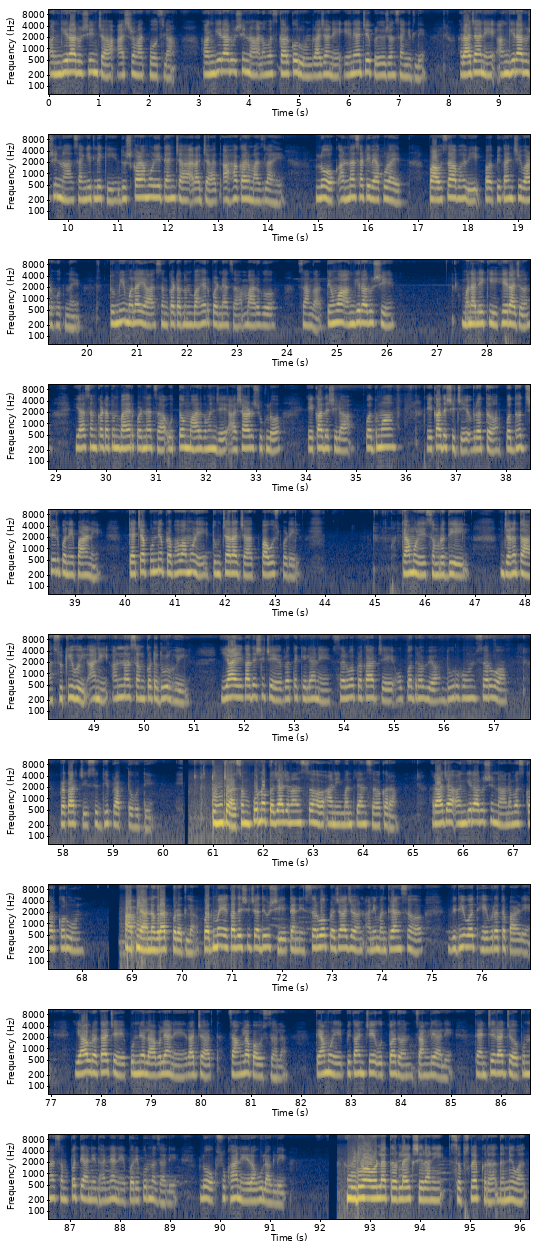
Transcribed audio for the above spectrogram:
अंगिरा ऋषींच्या आश्रमात पोहोचला. अंगिरा ऋषींना नमस्कार करून राजाने येण्याचे प्रयोजन सांगितले. राजाने अंगिरा ऋषींना सांगितले की दुष्काळामुळे त्यांच्या राज्यात हाहाकार माजला आहे. लोक अन्नासाठी व्याकुळ आहेत. पावसाअभावी प पिकांची वाढ होत नाही. तुम्ही मला या संकटातून बाहेर पडण्याचा मार्ग सांगा. तेव्हा अंगिरा ऋषी म्हणाले की हे राजन या संकटातून बाहेर पडण्याचा उत्तम मार्ग म्हणजे आषाढ शुक्ल एकादशीला पद्म एकादशीचे व्रत पद्धतशीरपणे पाळणे. त्याच्या पुण्यप्रभावामुळे तुमच्या राज्यात पाऊस पडेल. त्यामुळे समृद्धी येईल. जनता सुखी होईल आणि अन्न संकट दूर होईल. या एकादशीचे व्रत केल्याने सर्व प्रकारचे उपद्रव्य दूर होऊन सर्व प्रकारची सिद्धी प्राप्त होते. तुमच्या संपूर्ण प्रजाजनांसह आणि मंत्र्यांसह करा. राजा अंगिरा ऋषींना नमस्कार करून आपल्या नगरात परतला. पद्म एकादशीच्या दिवशी त्यांनी सर्व प्रजाजन आणि मंत्र्यांसह विधिवत हे व्रत पाळले. या व्रताचे पुण्य लाभल्याने राज्यात चांगला पाऊस झाला. त्यामुळे पिकांचे उत्पादन चांगले आले. त्यांचे राज्य पुन्हा संपत्ती आणि धान्याने परिपूर्ण झाले. लोक सुखाने राहू लागले. व्हिडिओ आवडला तर लाईक शेअर आणि सबस्क्राईब करा. धन्यवाद.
